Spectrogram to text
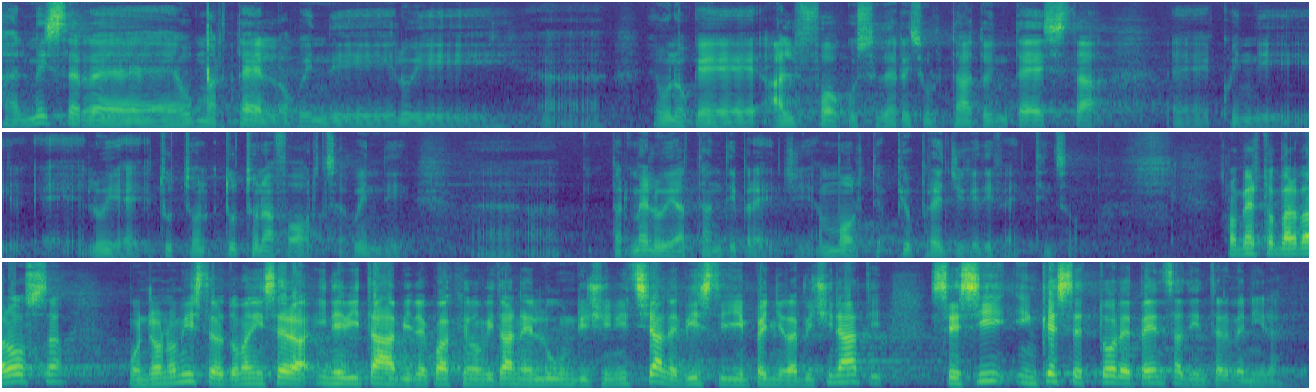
Il mister è un martello, quindi lui è uno che ha il focus del risultato in testa, e quindi eh, lui è tutto, tutta una forza, quindi eh, per me lui ha tanti pregi, ha molti, più pregi che difetti. Insomma. Roberto Barbarossa, Buongiorno mister, domani sera inevitabile qualche novità nell'11 iniziale, visti gli impegni ravvicinati, se sì, in che settore pensa di intervenire?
